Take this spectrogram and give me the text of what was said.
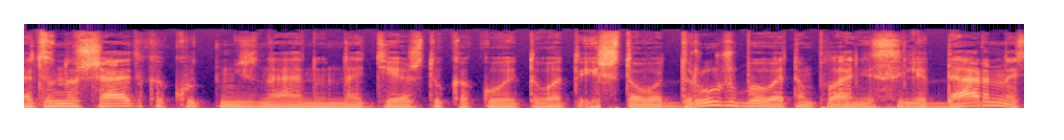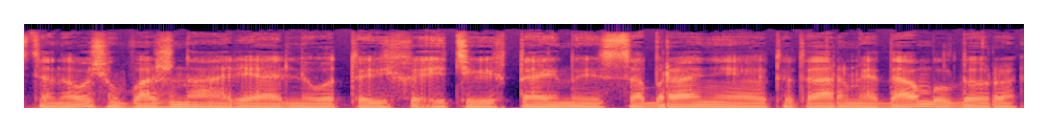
Это внушает какую-то, не знаю, ну, надежду какую-то. Вот, и что вот дружба в этом плане, солидарность, она очень важна реально. Вот их, эти их тайные собрания, вот эта армия Дамблдора,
